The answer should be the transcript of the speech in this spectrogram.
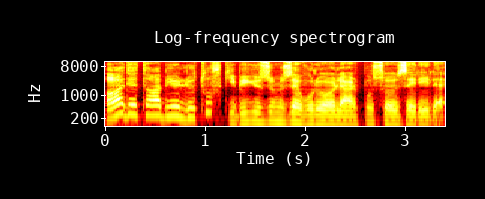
adeta bir lütuf gibi yüzümüze vuruyorlar bu sözleriyle.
